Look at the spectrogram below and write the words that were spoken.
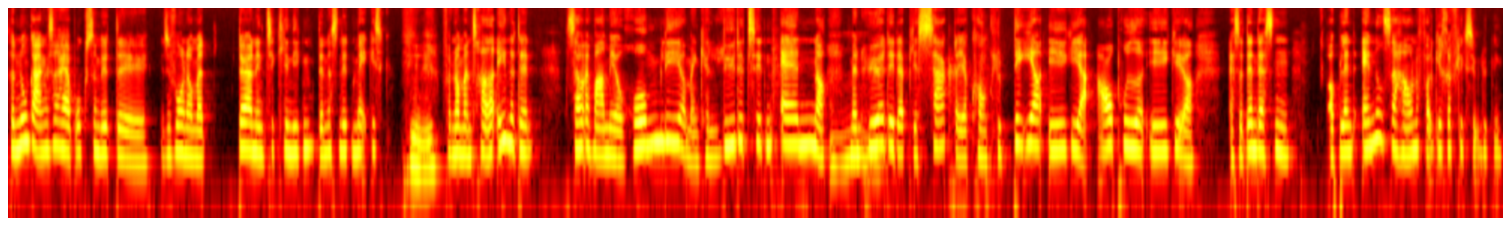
så nogle gange så har jeg brugt sådan lidt øh, metaforen om, at døren ind til klinikken, den er sådan lidt magisk. Mm-hmm. For når man træder ind ad den, så er meget mere rummelig, og man kan lytte til den anden, og mm. man hører det, der bliver sagt, og jeg konkluderer ikke, jeg afbryder ikke, og altså den der sådan, og blandt andet så havner folk i refleksiv lytning.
